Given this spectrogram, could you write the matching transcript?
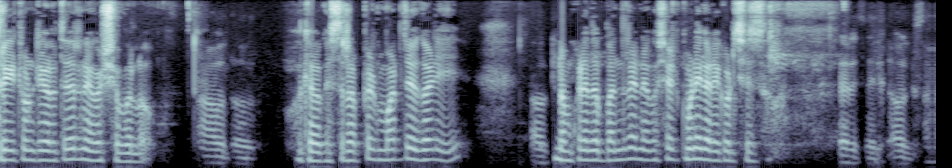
ತ್ರೀ ಟ್ವೆಂಟಿ ಹೇಳ್ತಿದ್ರೆ ನೆಗೋಷಿಯಬಲ್ ಹೌದು ಹೌದು. ಓಕೆ ಓಕೆ ಸರ್ ಅಪ್ಡೇಟ್ ಮಾಡ್ತೀವಿ ಗಾಡಿ. ಓಕೆ ನಮ್ಮ ಕಡೆಯಿಂದ ಬಂದರೆ ನೆಗೋಷಿಯೇಟ್ ಮಾಡಿ ಗಾಡಿ ಕೊಡ್ಸಿ ಸರ್ ಸರಿ ಸರಿ. ಓಕೆ ಸರ್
